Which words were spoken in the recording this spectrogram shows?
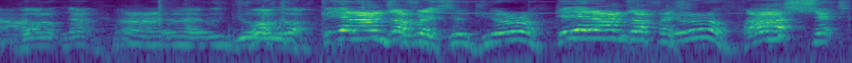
I'm going up now. all right, all right, we'll go. Fuck off. Get your hands off girl. Get your hands off it. Girl. Ah, shit.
